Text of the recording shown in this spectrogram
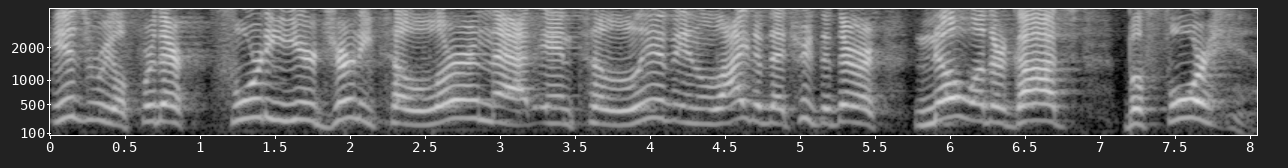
Israel, for their 40 year journey to learn that and to live in light of that truth that there are no other gods before him.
